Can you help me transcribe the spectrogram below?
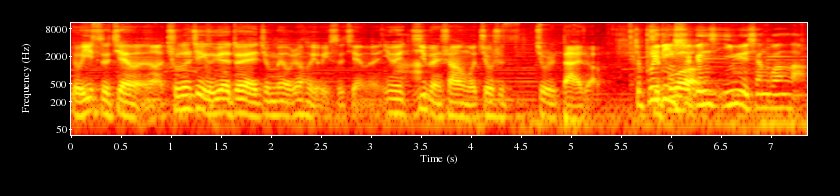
有意思的见闻啊，除了这个乐队就没有任何有意思的见闻，因为基本上我就是就是待着，就不一定是跟音乐相关了。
